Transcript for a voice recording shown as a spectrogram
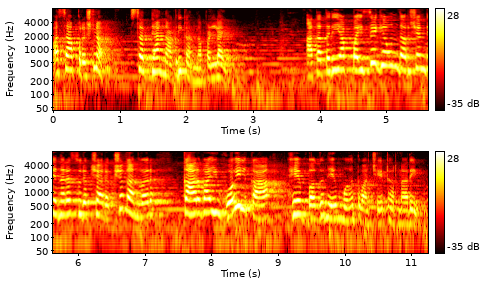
असा प्रश्न सध्या नागरिकांना पडलाय. आता तरी या पैसे घेऊन दर्शन देणाऱ्या सुरक्षा रक्षकांवर कारवाई होईल का हे बघणे महत्त्वाचे ठरणार आहे.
